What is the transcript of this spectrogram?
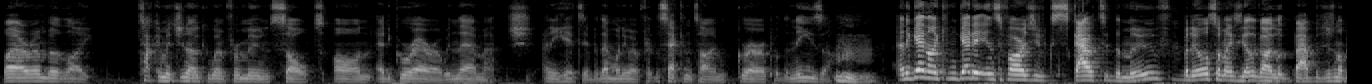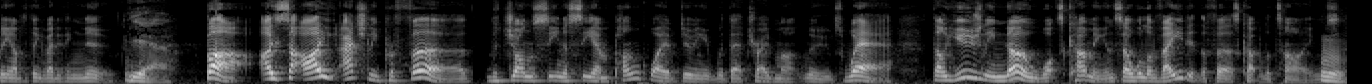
Like I remember, like Taka Michinoku went for a moonsault on Eddie Guerrero in their match, and he hit it. But then when he went for it the second time, Guerrero put the knees up. Hmm. And again, I can get it insofar as you've scouted the move, but it also makes the other guy look bad for just not being able to think of anything new. Yeah. But I, so I actually prefer the John Cena CM Punk way of doing it with their trademark moves, where they'll usually know what's coming and so will evade it the first couple of times. Hmm.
